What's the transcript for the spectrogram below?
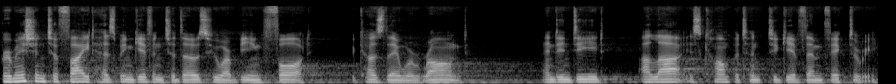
Permission to fight has been given to those who are being fought because they were wronged. And indeed, Allah is competent to give them victory.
